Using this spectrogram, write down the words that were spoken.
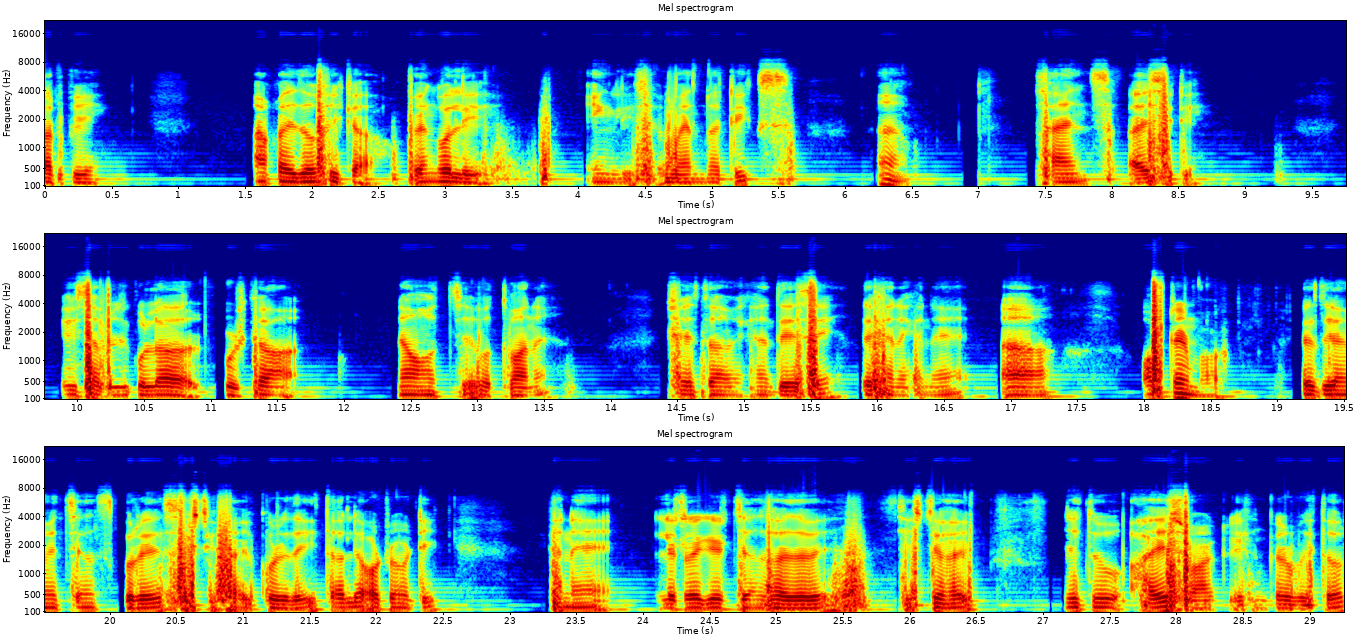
আরবি, আকাইদ ফিকা, বেঙ্গলি, ইংলিশ, ম্যাথমেটিক্স হ্যাঁ সায়েন্স, আইসিটি। এই সাবজেক্টগুলোর পরীক্ষা নেওয়া হচ্ছে বর্তমানে। সেহেতু আমি এখানে দিয়েছি। দেখেন এখানে অফটেন মার্ক যদি আমি চেঞ্জ করে সিক্সটি ফাইভ করে দিই, তাহলে অটোমেটিক এখানে লেটার গ্রেড চেঞ্জ হয়ে যাবে। সিক্সটি ফাইভ যেহেতু হাইয়েস্ট মার্ক এখানকার ভিতর,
